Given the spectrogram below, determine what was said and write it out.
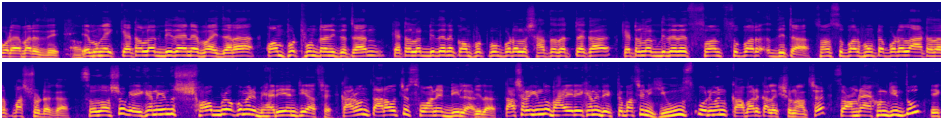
বড় অ্যাভারেজে এবং এই ক্যাটালগ ডিজাইনের ভাই যারা কমফোর্ট ফোমটা নিতে চান ক্যাটালগ ডিজাইনের কমফোর্ট ফোম পড়ে হলো সাত হাজার টাকা ক্যাটালগ ডিজাইনের সোয়ান সুপার যেটা সোয়ান সুপার ফোমটা পড়ে হলো আট হাজার পাঁচশো টাকা। সো দর্শক এখানে কিন্তু সব রকমের ভ্যারিয়েন্টই আছে কারণ তারা হচ্ছে সোয়ানের ডিলার। তাছাড়া কিন্তু ভাইয়ের এখানে দেখতে পাচ্ছেন হিউজ পরিমাণ কাবার কালেকশন আছে। সো আমরা এখন কিন্তু এই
